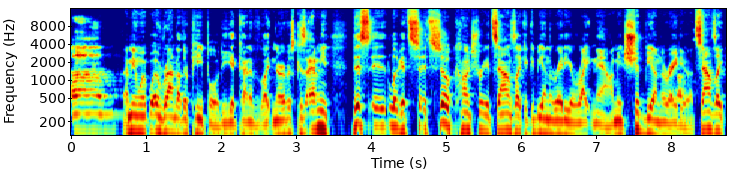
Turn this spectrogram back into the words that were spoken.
Um, I mean, around other people, do you get kind of like nervous? Because I mean, this it, look, it's it's so country. It sounds like it could be on the radio right now. I mean, it should be on the radio. Oh. It sounds like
